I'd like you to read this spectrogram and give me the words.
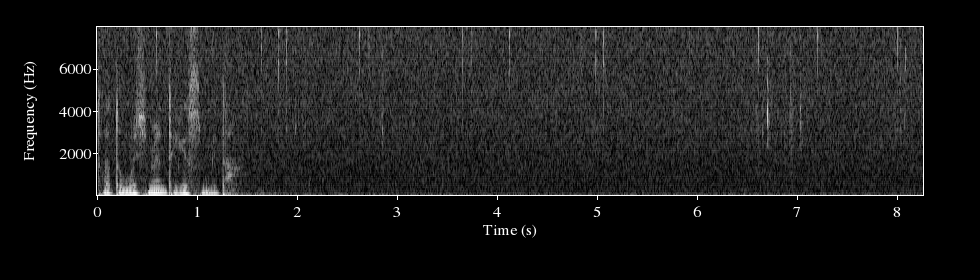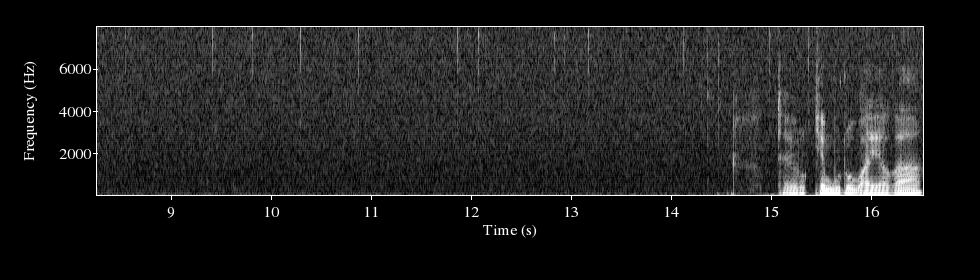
다듬으시면 되겠습니다 자, 이렇게 무릎 와이어가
